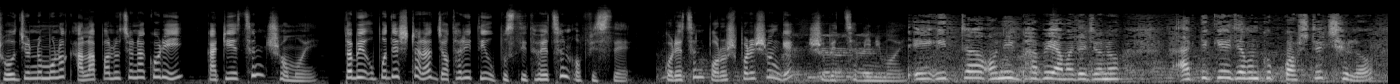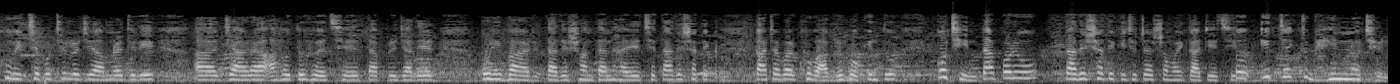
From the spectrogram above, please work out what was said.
সৌজন্যমূলক আলাপ আলোচনা করেই কাটিয়েছেন সময়। তবে উপদেষ্টারা যথারীতি উপস্থিত হয়েছেন অফিসে। করেছেন পরস্পরের সঙ্গে শুভেচ্ছা বিনিময়। এই ঈদটা অনেকভাবে আমাদের জন্য একদিকে যেমন খুব কষ্টের ছিল, খুব ইচ্ছে করছিল যে আমরা যদি যারা আহত হয়েছে, তারপরে যাদের পরিবার, তাদের সন্তান হারিয়েছে, তাদের সাথে কাটাবার খুব আগ্রহ। কিন্তু কঠিন। তারপরেও তাদের সাথে কিছুটা সময় কাটিয়েছি। তো ঈদটা একটু ভিন্ন ছিল।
